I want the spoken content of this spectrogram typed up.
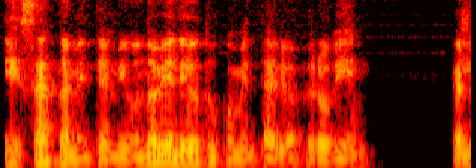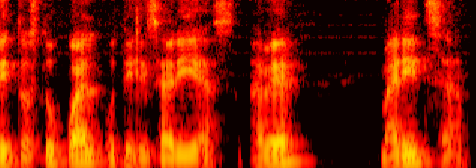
exactamente, amigo. No había leído tu comentario, pero bien. Carlitos, ¿tú cuál utilizarías? A ver, Maritza,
